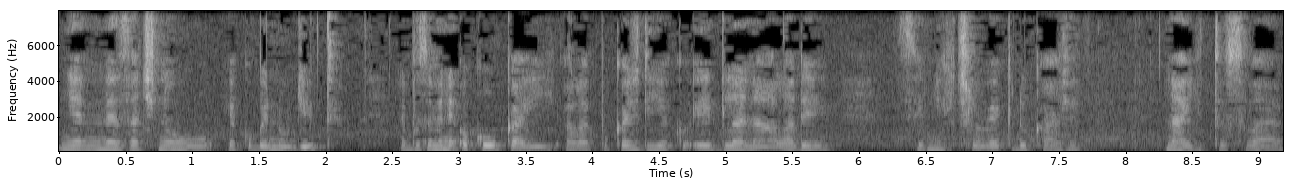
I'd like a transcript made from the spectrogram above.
mě nezačnou jakoby nudit, nebo se mi neokoukají, ale po každý jako i dle nálady si v nich člověk dokáže najít to své.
